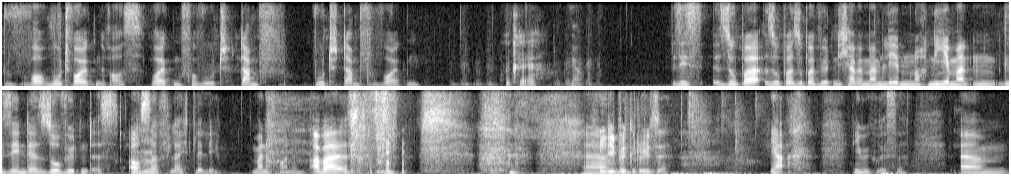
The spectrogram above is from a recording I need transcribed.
Wo- Wutwolken raus. Wolken vor Wut, Dampf, Wutdampfwolken. Okay. Sie ist super, super, super wütend. Ich habe in meinem Leben noch nie jemanden gesehen, der so wütend ist. Außer Mhm. vielleicht Lilly, meine Freundin. Aber ähm, Liebe Grüße. liebe Grüße. Ähm,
